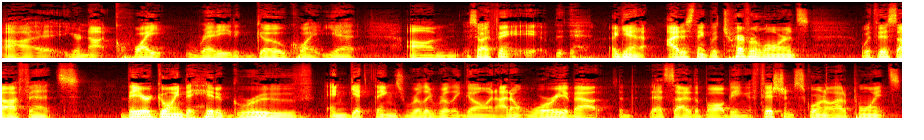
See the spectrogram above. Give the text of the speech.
Uh, you're not quite ready to go quite yet. Um, so I think, again, I just think with Trevor Lawrence, with this offense, they are going to hit a groove and get things really, really going. I don't worry about th- that side of the ball being efficient, scoring a lot of points.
